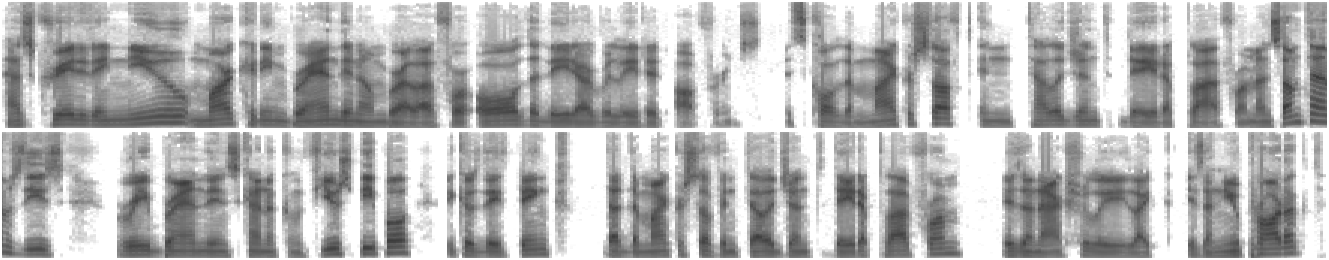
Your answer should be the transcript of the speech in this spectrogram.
has created a new marketing brand and umbrella for all the data related offerings. It's called the Microsoft Intelligent Data Platform. And sometimes these rebrandings kind of confuse people because they think that the Microsoft Intelligent Data Platform is an actually like is a new product,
